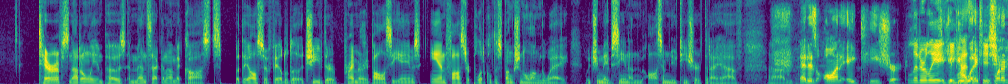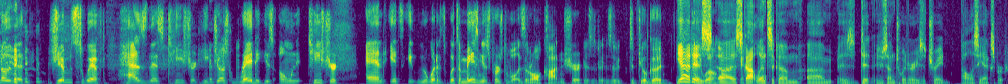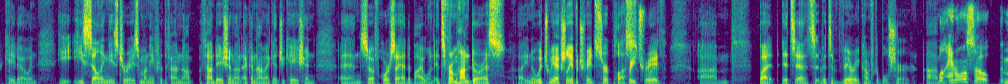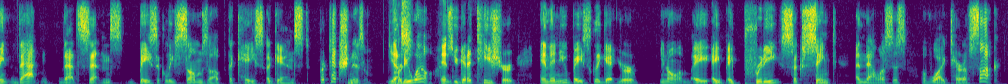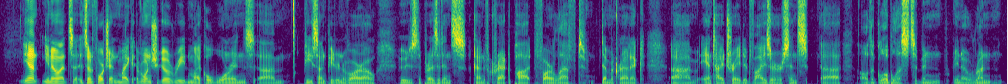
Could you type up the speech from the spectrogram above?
Tariffs not only impose immense economic costs, but they also fail to achieve their primary policy aims and foster political dysfunction along the way, which you may have seen on the awesome new T-shirt that I have. Um, that is on a T-shirt. Literally, he has a T-shirt. Want to know that Jim Swift has this T-shirt? He just read his own T-shirt and it's it, what it's what's amazing is first of all, is it all cotton shirt? Is it is it does it feel good? Yeah, it, it is. Well? Uh, Scott Lincicome um, is did, who's on Twitter. He's a trade policy expert for Cato, and he he's selling these to raise money for the found, Foundation on Economic Education. And so, of course, I had to buy one. It's from Honduras, uh, you know, which we actually have a trade surplus. Free trade. With. Um, but it's it's it's a very comfortable shirt. Um, well, and also, I mean that that sentence basically sums up the case against protectionism yes. pretty well. And, so you get a T-shirt, and then you basically get your you know a a, a pretty succinct analysis of why tariffs suck. Yeah, you know it's it's unfortunate. Mike, everyone should go read Michael Warren's um, piece on Peter Navarro, who's the president's kind of crackpot, far left, Democratic, um, anti-trade advisor since uh, all the globalists have been, you know, run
